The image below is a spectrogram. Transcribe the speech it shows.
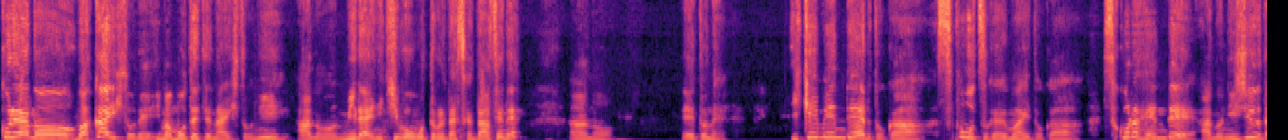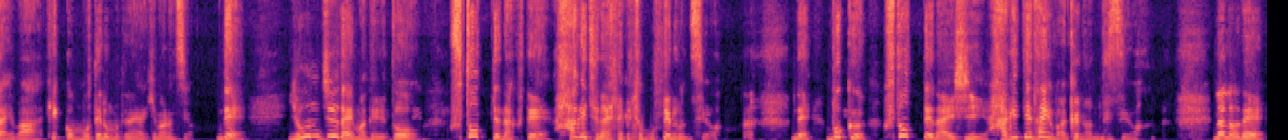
これあの、若い人で、今モテてない人に、あの、未来に希望を持ってもらいたいんですけど、男性ね。あの、えっ、ー、とね、イケメンであるとか、スポーツが上手いとか、そこら辺で、あの、20代は結構モテるモテないが決まるんですよ。で、40代までいると、太ってなくて、ハゲてないだけでモテるんですよ。で、僕、太ってないし、ハゲてない枠なんですよ。なので、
